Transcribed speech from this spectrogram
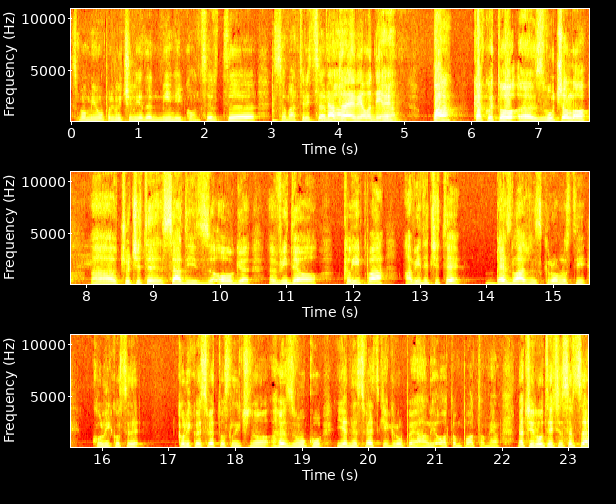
smo mi upriličili jedan mini koncert e, sa matricama. Da, to je bilo divno. E, pa, kako je to e, zvučalo, čućete sad iz ovog video klipa, a vidjet ćete bez lažne skromnosti koliko se koliko je sve to slično zvuku jedne svetske grupe, ali o tom potom. Jel? Znači, Luceća srca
